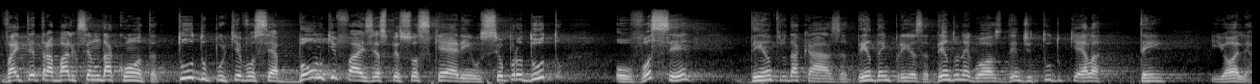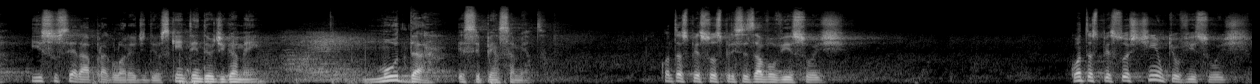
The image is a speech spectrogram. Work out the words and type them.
vai ter trabalho que você não dá conta. Tudo porque você é bom no que faz e as pessoas querem o seu produto ou você dentro da casa, dentro da empresa, dentro do negócio, dentro de tudo que ela tem. E olha, isso será para a glória de Deus. Quem entendeu, diga amém muda esse pensamento. Quantas pessoas precisavam ouvir isso hoje? Quantas pessoas tinham que ouvir isso hoje?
